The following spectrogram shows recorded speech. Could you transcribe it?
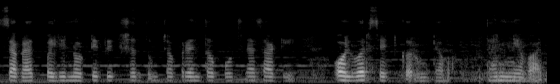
सगळ्यात पहिले नोटिफिकेशन तुमच्यापर्यंत पोहोचण्यासाठी ऑलवर सेट करून ठेवा. धन्यवाद.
